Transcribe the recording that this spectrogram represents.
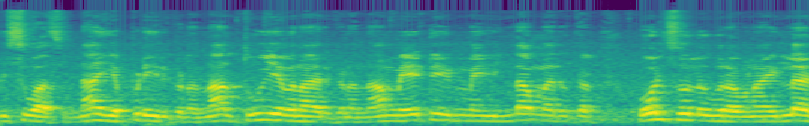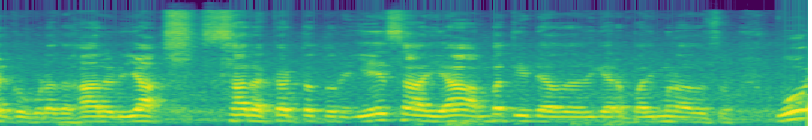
விசுவாசி. நான் எப்படி இருக்கணும்? நான் தூயவனாக இருக்கணும்? நான் மேட்டின்மை இல்லாமல் இருக்க கோல் சொல்லுகிறவனாக இல்லை இருக்கக்கூடாது. ஹாலடியா சர கட்டத்தொரு ஏசாயா ஐம்பத்தி எட்டாவது அதிகாரம் பதிமூணாவது வருஷம் ஓய்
